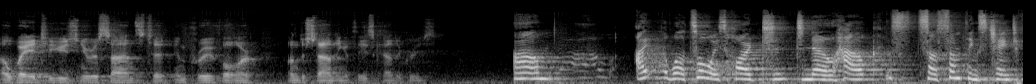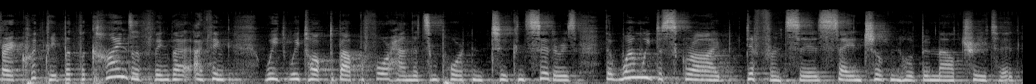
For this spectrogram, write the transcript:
a way to use neuroscience to improve our understanding of these categories? Um, I, well, it's always hard to, to know how, so some things change very quickly, but the kinds of thing that I think we, we talked about beforehand that's important to consider is that when we describe differences, say in children who have been maltreated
